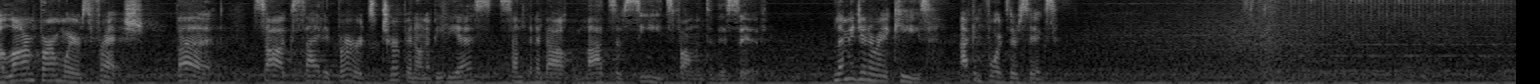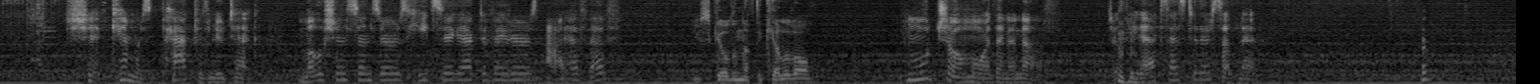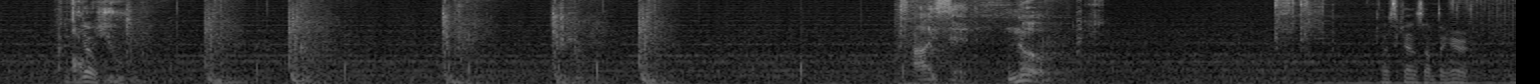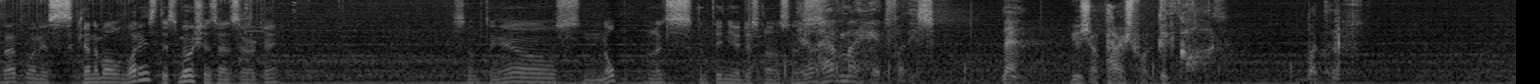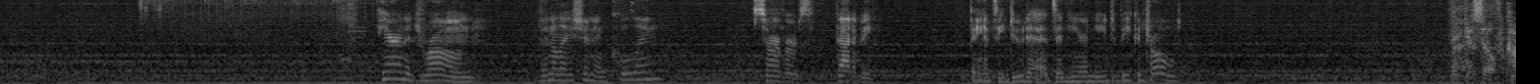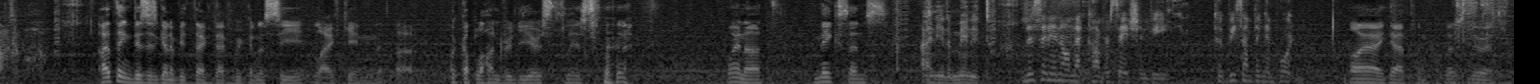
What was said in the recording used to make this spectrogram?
Alarm firmware's fresh, but saw excited birds chirping on a BBS. Something about lots of seeds falling to this sieve. Let me generate keys. I can forge their SIGs. Shit, camera's packed with new tech. Motion sensors, heat sig activators, IFF. You skilled enough to kill it all? Mucho more than enough. Just need mm-hmm. access to their subnet. Let's go. You I said no. Can I scan something here? That one is scannable. What is this? Motion sensor, okay. Something else? Nope. Let's continue this nonsense. They'll have my head for this. Then you shall perish for a good cause. But uh, Here in a drone, ventilation and cooling? Servers, gotta be. Fancy doodads in here need to be controlled. make yourself comfortable. I think this is gonna be tech that we're gonna see like in uh, a couple of hundred years at least. Why not? Makes sense. I need a minute. Listen in on that conversation, V. Could be something important. Oh, aye aye, Captain. Let's do it.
